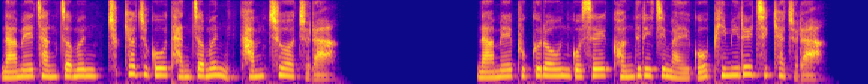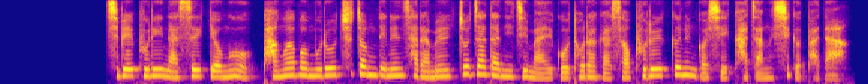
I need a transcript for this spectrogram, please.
남의 장점은 축혀주고 단점은 감추어 주라. 남의 부끄러운 곳을 건드리지 말고 비밀을 지켜주라. 집에 불이 났을 경우 방화범으로 추정되는 사람을 쫓아다니지 말고 돌아가서 불을 끄는 것이 가장 시급하다.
